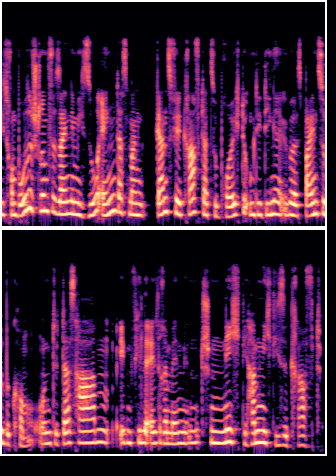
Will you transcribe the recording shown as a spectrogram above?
Die Thrombosestrümpfe seien nämlich so eng, dass man ganz viel Kraft dazu bräuchte, um die Dinger übers Bein zu bekommen. Und das haben eben viele ältere Menschen nicht. Die haben nicht diese Kraft.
